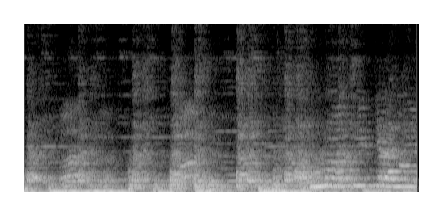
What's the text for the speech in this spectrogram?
Bye.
